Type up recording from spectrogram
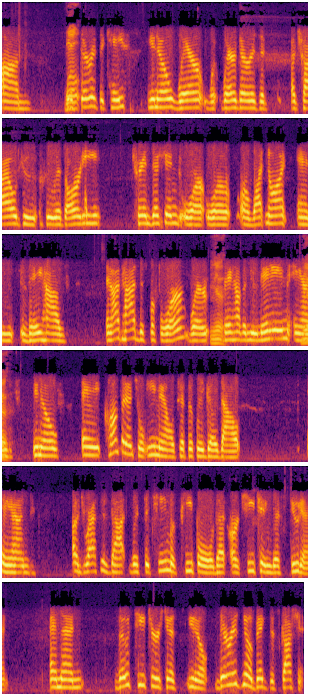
Um, Well- if there is a case, you know, where where there is a, a child who who is already transitioned or or or whatnot, and they have, and I've had this before where Yeah. they have a new name, and Yeah. you know, a confidential email typically goes out and addresses that with the team of people that are teaching this student, and then those teachers just, you know, there is no big discussion.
